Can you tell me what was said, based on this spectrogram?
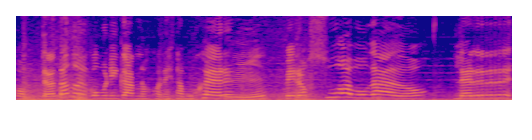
con- tratando de comunicarnos con esta mujer, pero su abogado le, re-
